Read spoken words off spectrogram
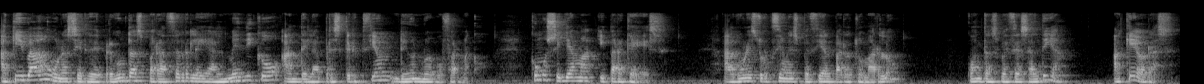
Aquí va una serie de preguntas para hacerle al médico ante la prescripción de un nuevo fármaco. ¿Cómo se llama y para qué es? ¿Alguna instrucción especial para tomarlo? ¿Cuántas veces al día? ¿A qué horas?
